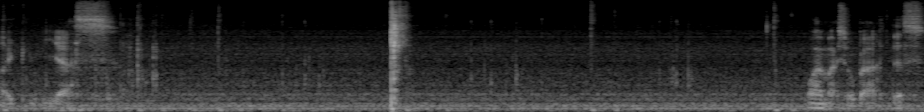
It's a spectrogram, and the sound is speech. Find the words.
Like, yes. Why am I so bad at this?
